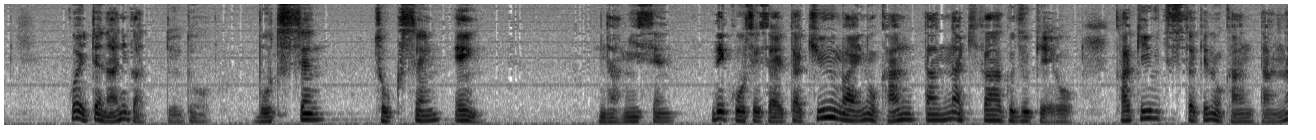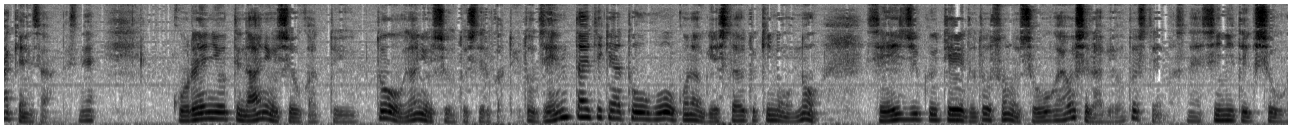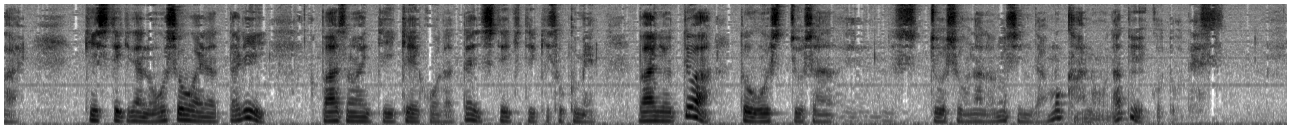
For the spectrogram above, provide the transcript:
これ一体何かっていうと、没線、直線、円、波線で構成された9枚の簡単な幾何学図形を書き写すだけの簡単な検査なんですね。これによって何をしようかというと、何をしようとしているかというと、全体的な統合を行うゲシュタルト機能の成熟程度とその障害を調べようとしていますね。心理的障害、気質的な脳障害だったり、パーソナリティ傾向だったり、知的的側面、場合によっては統合失調者、失調症などの診断も可能だということです。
